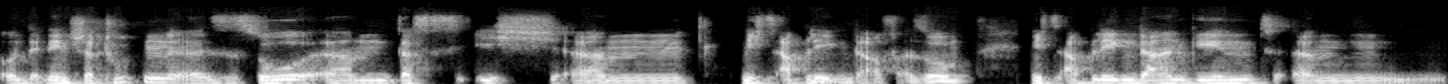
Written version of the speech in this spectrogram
und in den Statuten äh, ist es so, ähm, dass ich ähm, nichts ablegen darf. Also nichts ablegen dahingehend, ähm,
